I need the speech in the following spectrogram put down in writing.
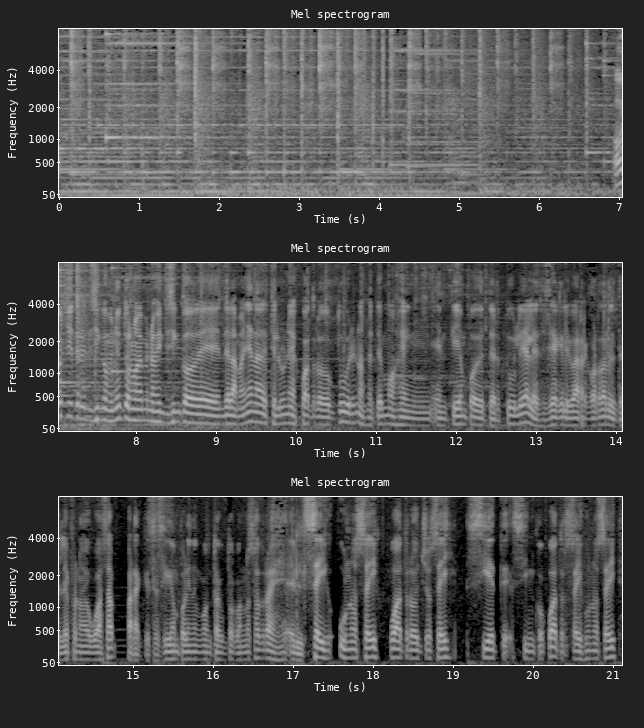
8 y 35 minutos, 9 menos 25 de, de la mañana de este lunes 4 de octubre. Nos metemos en, en tiempo de tertulia. Les decía que le iba a recordar el teléfono de WhatsApp para que se sigan poniendo en contacto con nosotros. Es el 616-486-754.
